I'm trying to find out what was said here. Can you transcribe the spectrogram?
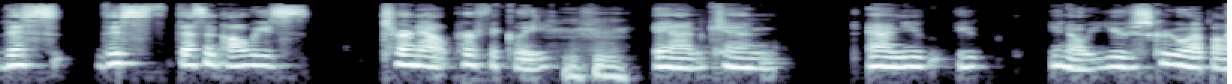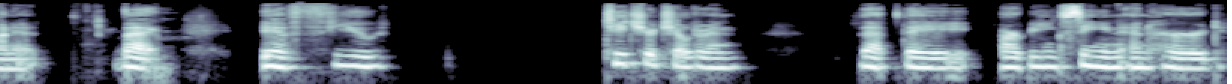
this, this doesn't always turn out perfectly Mhm. and can, and you, you, you know, you screw up on it. But if you teach your children that they are being seen and heard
